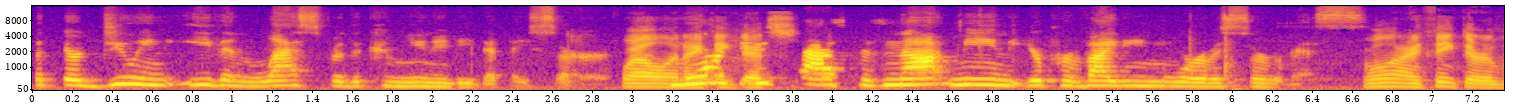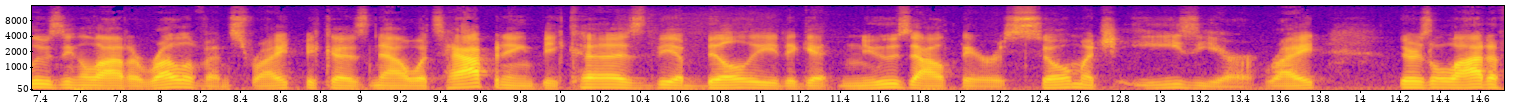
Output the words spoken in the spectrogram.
but they're doing even less for the community that they serve. Well, and I think that's newscasts does not mean that you're providing more of a service. Well, and I think they're losing a lot of relevance, right? Because now what's happening, because the ability to get news out there is so much easier, right? There's a lot of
